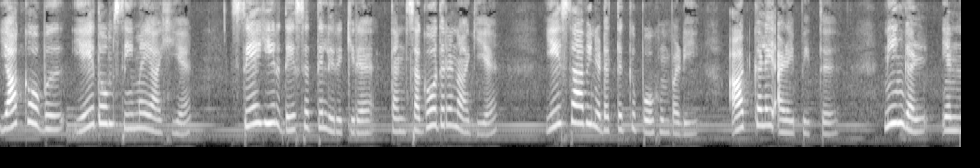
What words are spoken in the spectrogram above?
யாக்கோபு ஏதோம் சீமையாகிய சேயீர் தேசத்தில் இருக்கிற தன் சகோதரனாகிய ஏசாவின் இடத்துக்கு போகும்படி ஆட்களை அழைப்பித்து நீங்கள் என்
